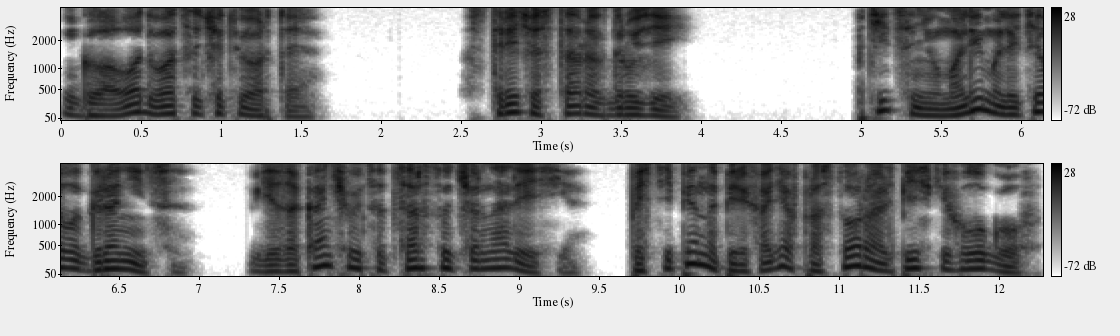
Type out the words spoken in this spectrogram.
Глава 24. Встреча старых друзей. Птица неумолимо летела к границе, где заканчивается царство Чернолесья, постепенно переходя в просторы альпийских лугов.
